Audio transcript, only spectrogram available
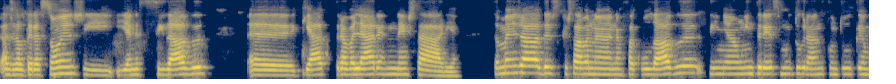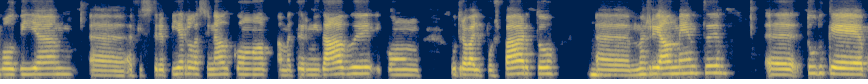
as alterações e, e a necessidade uh, que há de trabalhar nesta área. Também já desde que estava na, na faculdade tinha um interesse muito grande com tudo que envolvia uh, a fisioterapia relacionado com a, a maternidade e com o trabalho pós-parto, uh, mas realmente uh, tudo que é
